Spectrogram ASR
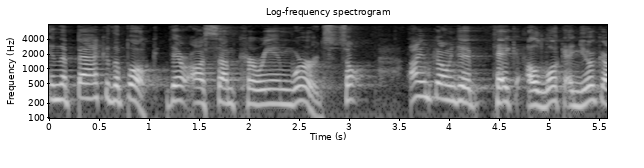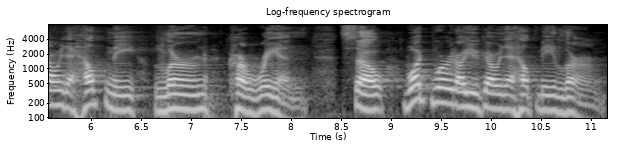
in the back of the book there are some Korean words. So I'm going to take a look and you're going to help me learn Korean. So what word are you going to help me learn?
